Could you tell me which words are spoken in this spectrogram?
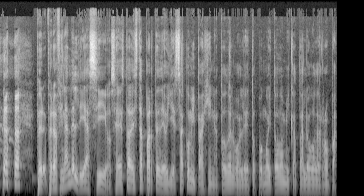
pero, pero al final del día sí, o sea, esta, esta parte de, oye, saco mi página, todo el boleto, pongo ahí todo mi catálogo de ropa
